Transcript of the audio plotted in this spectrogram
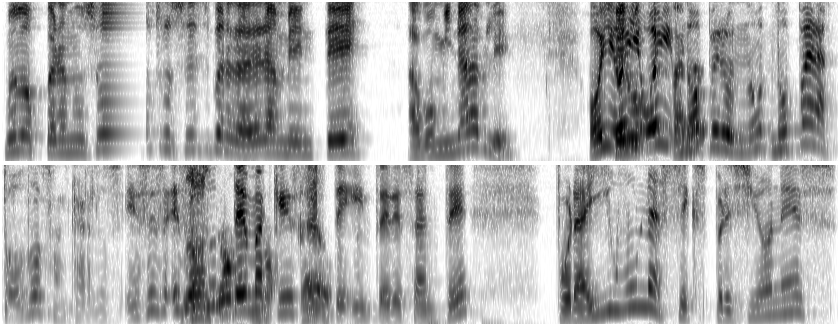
bueno, para nosotros es verdaderamente abominable. Oye, oye, oye, no, pero no, no para todos, Juan Carlos. Ese es, es un tema que es este, interesante. Por ahí hubo unas expresiones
